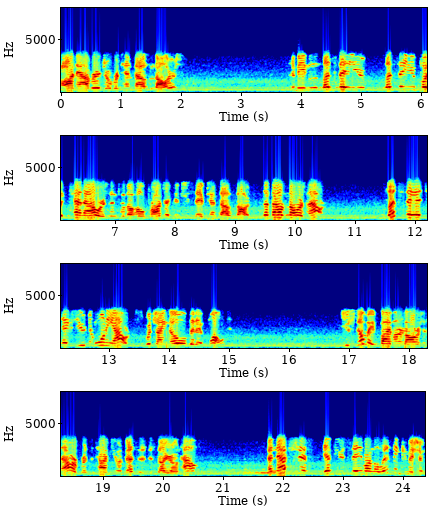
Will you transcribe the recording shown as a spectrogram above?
on average over ten thousand dollars? I mean, let's say you let's say you put ten hours into the whole project and you save ten thousand dollars. It's a thousand dollars an hour. Let's say it takes you twenty hours, which I know that it won't. You still made five hundred dollars an hour for the time you invested to sell your own house. And that's just if you save on the listing commission.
